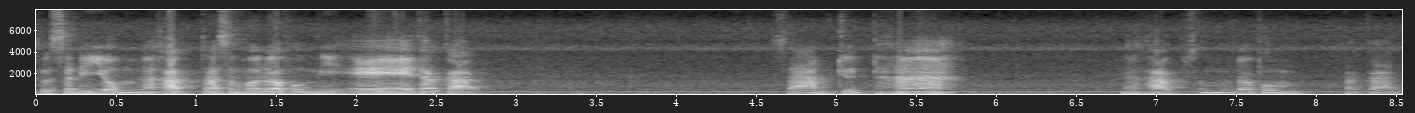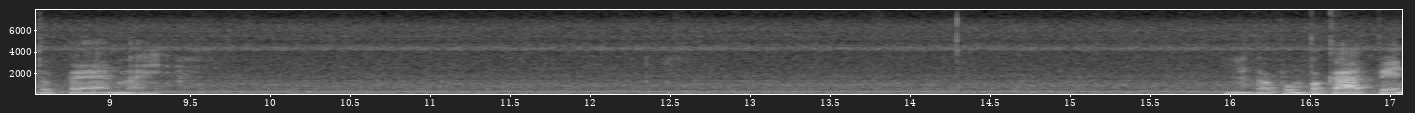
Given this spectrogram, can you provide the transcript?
ทศนิยมนะครับ ถ้าสมมติว่าผมมี A เท่ากับ 3.5 นะครับ สมมติว่าผมประกาศตัวแปรอันใหม่ นะครับผมประกาศเป็น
